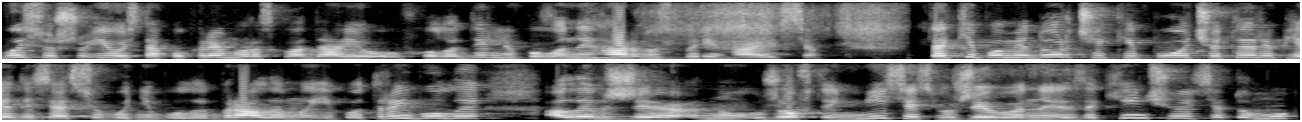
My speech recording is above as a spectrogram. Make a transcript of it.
висушу і ось так окремо розкладаю в холодильнику. Вони гарно зберігаються. Такі помідорчики по 4,50 сьогодні були. Брали ми і по 3 були, але вже ну, жовтень місяць, вже вони закінчуються, тому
